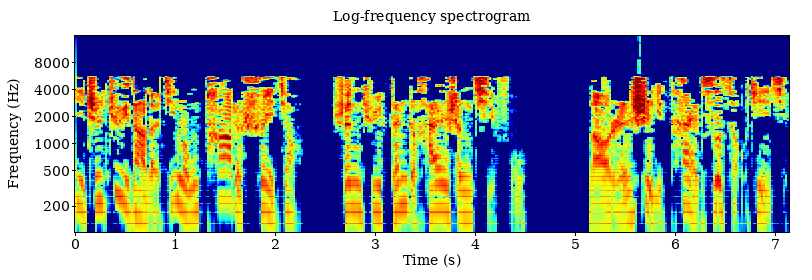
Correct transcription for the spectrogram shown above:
一只巨大的金龙趴着睡觉，身躯跟着鼾声起伏。老人示意泰斯走近些。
